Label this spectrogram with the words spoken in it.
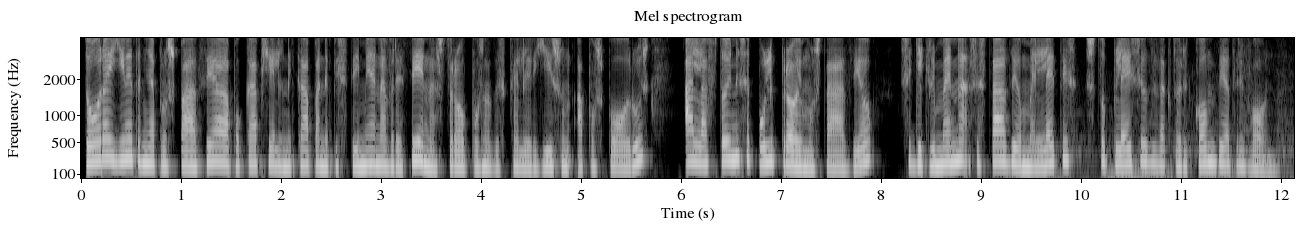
Τώρα γίνεται μια προσπάθεια από κάποια ελληνικά πανεπιστήμια να βρεθεί ένας τρόπος να τις καλλιεργήσουν από σπόρους, αλλά αυτό είναι σε πολύ πρώιμο στάδιο, συγκεκριμένα σε στάδιο μελέτης στο πλαίσιο διδακτορικών διατριβών.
